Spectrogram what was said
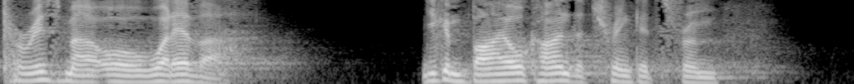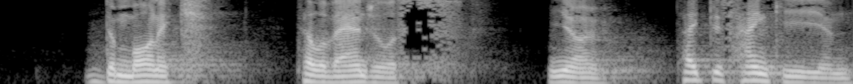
charisma or whatever. You can buy all kinds of trinkets from demonic televangelists. You know, take this hanky and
